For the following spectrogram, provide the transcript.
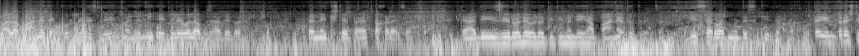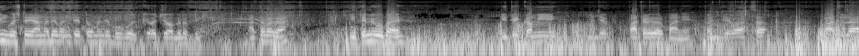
मला पाण्यात एक कुर्ली दिसली. म्हणजे मी एक लेवल अप झालेलो आहे. आता नेक्स्ट स्टेप आहे पकडायचा. त्याआधी झिरो लेवल होती ती म्हणजे ह्या पाण्यात उतरायचं. ही सर्वात मोठी स्किल आहे. तर इंटरेस्टिंग गोष्ट यामध्ये बनते तो म्हणजे भूगोल किंवा जॉग्रफी आता बघा इथे मी उभा आहे. इथे कमी म्हणजे पातळीवर पाणी आहे. पण जेव्हा असं बाजूला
